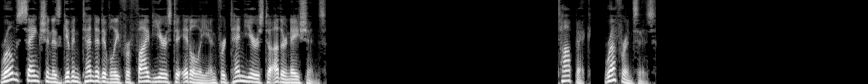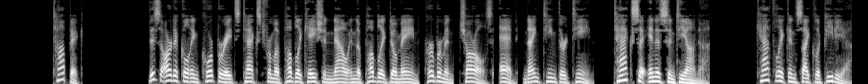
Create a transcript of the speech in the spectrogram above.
Rome's sanction is given tentatively for five years to Italy and for ten years to other nations. References this article incorporates text from a publication now in the public domain, Herbermann, Charles, ed. 1913. Taxa Innocentiana. Catholic Encyclopedia.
